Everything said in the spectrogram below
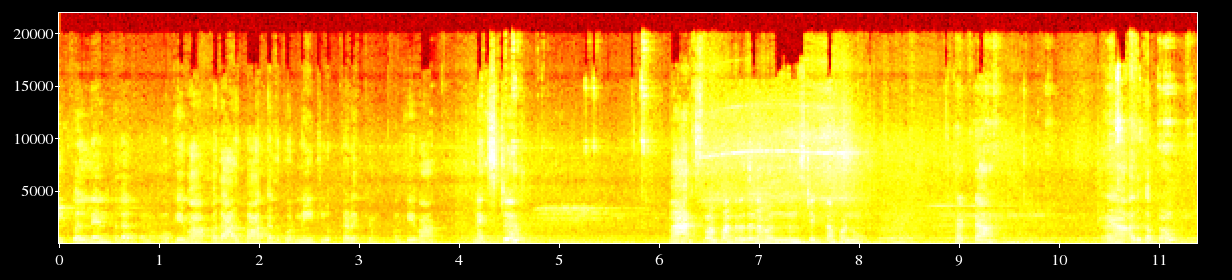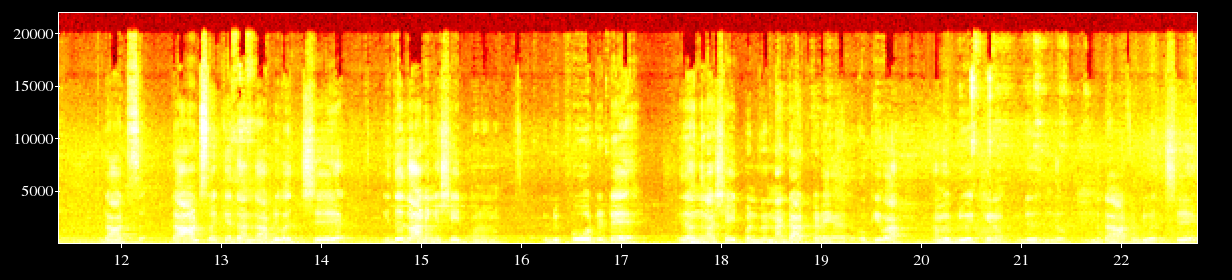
ஈக்குவல் லென்த்தில் இருக்கணும். ஓகேவா அப்போ தான் அது பார்க்கறதுக்கு ஒரு நீட் லுக் கிடைக்கும். ஓகேவா நெக்ஸ்ட்டு மேக்ஸிமம் பண்ணுறது நம்ம இந்த மிஸ்டேக் தான் பண்ணுவோம். கரெக்டாக அதுக்கப்புறம் டாட்ஸ் டாட்ஸ் வைக்கிறதா இருந்தால் அப்படி வச்சு இதை தான் நீங்கள் ஷேட் பண்ணணும். இப்படி போட்டுட்டு இதை வந்து நான் ஷேட் பண்ணுறேன்னா டாட் கிடையாது. ஓகேவா நம்ம இப்படி வைக்கணும். இது இந்த இந்த டாட் இப்படி வச்சு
